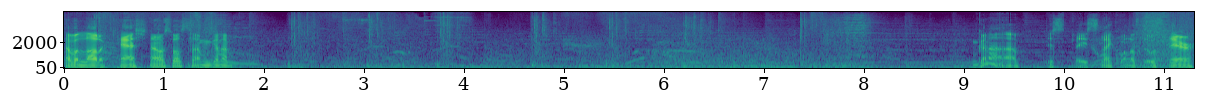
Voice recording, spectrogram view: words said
I have a lot of cash now as well, so I'm gonna I'm gonna just place like one of those there.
